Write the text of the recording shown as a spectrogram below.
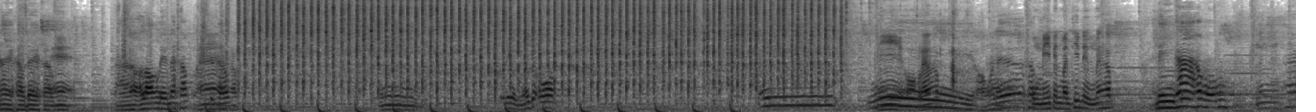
ได้ครับได้ครับนี่อ่าเอาลองเลยนะครับอ่าครับครับ อืมเรื่องไหนจะออกอืม นี่ออกแล้วครับ นี่ออกมาแล้วคพรับรุ่งนี้เป็นวันที่หนึ่งนะครับ หนึ่งห้าครับผม หนึ่งห้า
